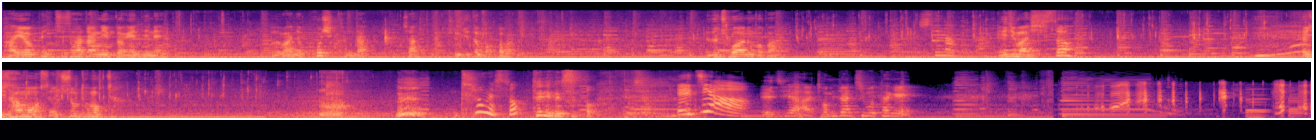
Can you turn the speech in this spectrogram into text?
바이오 패츠 사장님 덕에 니네 오늘 완전 포식한다. 자 중지도 먹어봐. 애들 좋아하는 거봐. 신나보다 애지 맛있어? 애지 다 먹었어. 애지 좀 더 먹자. 트름했어? 트림했어. 애지야! 애지야 점잖지 못하게.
